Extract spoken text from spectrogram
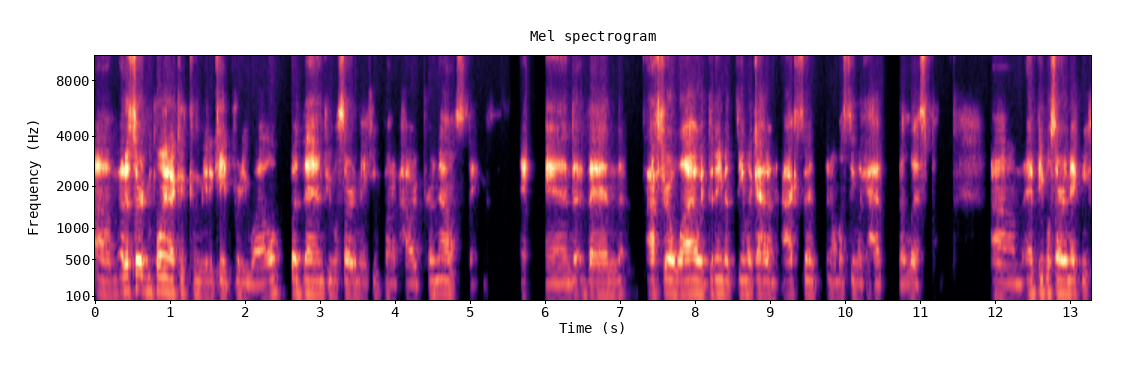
um, at a certain point, I could communicate pretty well, but then people started making fun of how I pronounce things, and then after a while, it didn't even seem like I had an accent. It almost seemed like I had a lisp. Um, and people started making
